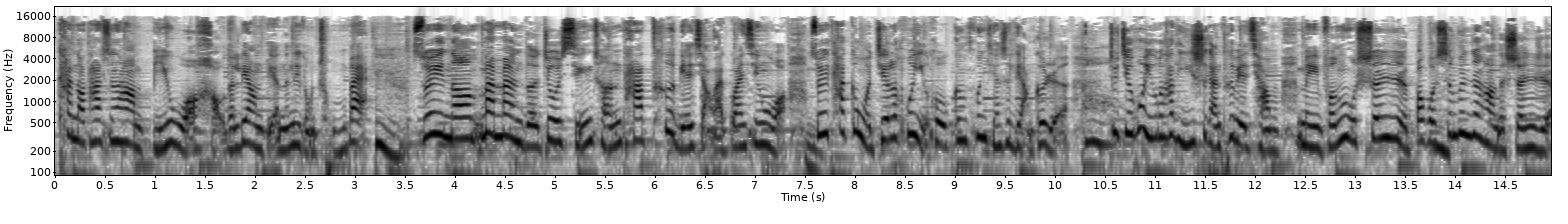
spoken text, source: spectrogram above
看到他身上比我好的亮点的那种崇拜。嗯，所以呢，慢慢的就形成他特别想来关心我。所以他跟我结了婚以后，跟婚前是两个人。就结婚以后，他的仪式感特别强。每逢生日，包括身份证上的生日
